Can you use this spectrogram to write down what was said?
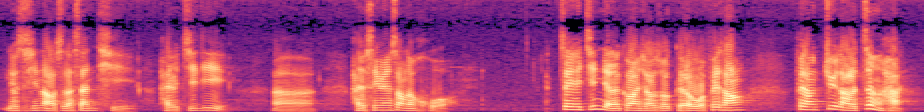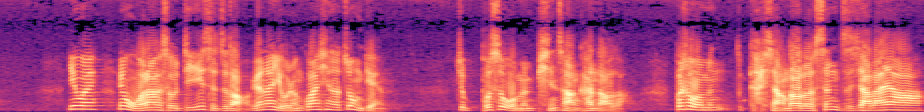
刘慈欣老师的《三体》，还有《基地》，呃，还有《深渊上的火》。这些经典的科幻小说给了我非常非常巨大的震撼，因为因为我那个时候第一次知道，原来有人关心的重点，就不是我们平常看到的，不是我们想到的升职加班呀。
